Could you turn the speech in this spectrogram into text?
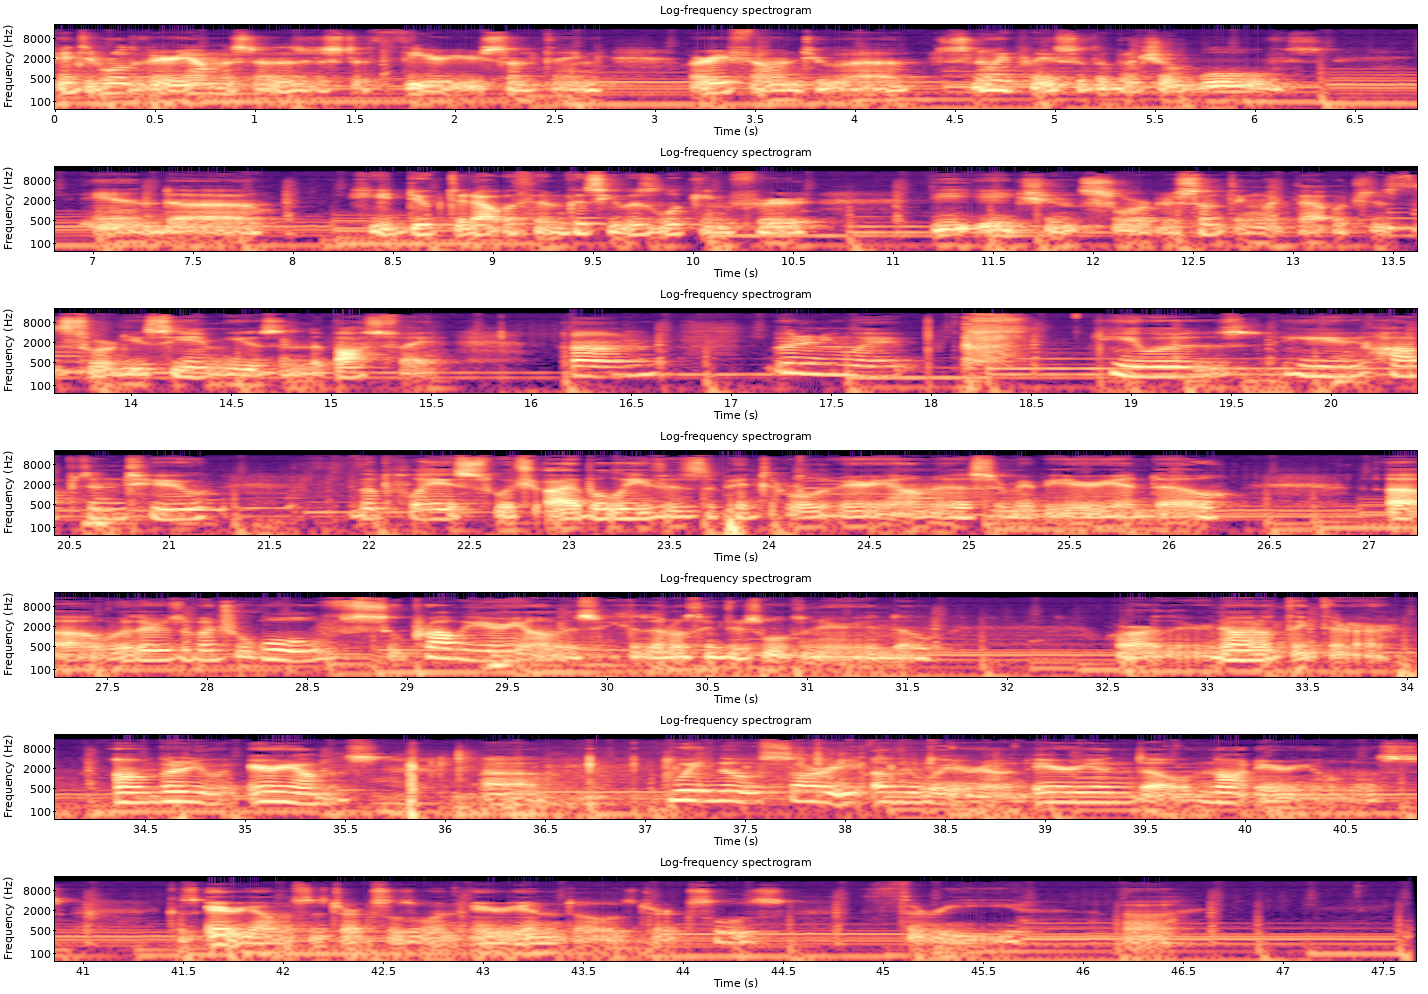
painted world of Ariamis. Now, this is just a theory or something, where he fell into a snowy place with a bunch of wolves, and uh, he duked it out with him because he was looking for the ancient sword or something like that, which is the sword you see him use in the boss fight. Um, but anyway, he was he hopped into the place which I believe is the painted world of Ariamis or maybe Ariandel, uh, where there's a bunch of wolves. So probably Ariamis because I don't think there's wolves in Ariandel. Or are there? No, I don't think there are. Um, but anyway, Ariamis. Uh, wait, no, sorry, other way around. Ariandel, not Ariamis. Because Ariamis is Dark Souls 1, Ariandel is Dark Souls 3. Uh,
